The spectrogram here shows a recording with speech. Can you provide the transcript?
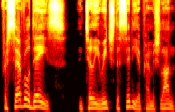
for several days until he reached the city of Premishlan.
